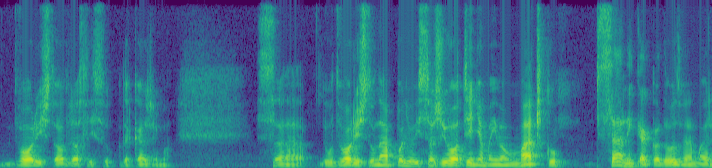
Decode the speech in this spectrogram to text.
dvorište, odrasli su, da kažemo, sa, u dvorištu napolju i sa životinjama. Imamo mačku, psa nikako da uzmemo, jer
